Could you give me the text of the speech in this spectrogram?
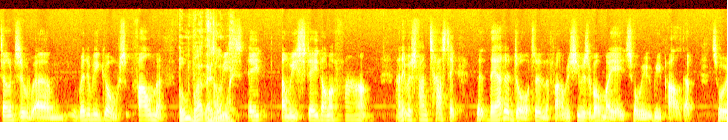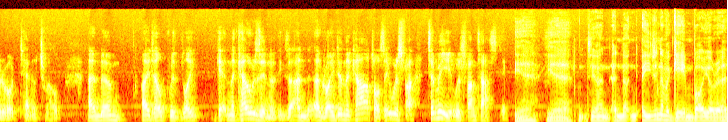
down to um, where did we go? Falmouth. Oh well, there's a And long we way. stayed and we stayed on a farm, and it was fantastic. They- They had a daughter in the family. She was about my age, so we, we palled up. So we were about ten or twelve, and um, I'd help with like getting the cows in and things, and, and riding the cart horse. It was fa- to me, it was fantastic. Yeah, yeah. Yeah, And, and not, you didn't have a Game Boy or a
